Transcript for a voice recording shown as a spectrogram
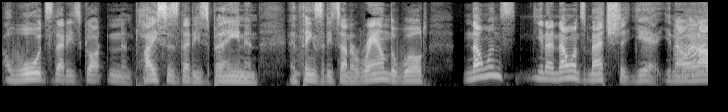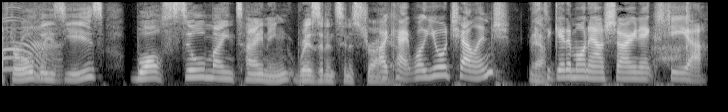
awards that he's gotten and places that he's been and, and things that he's done around the world. No one's, you know, no one's matched it yet, you know, and after all ah. these years, while still maintaining residence in Australia. okay, well, your challenge Yeah. is to get him on our show next year.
